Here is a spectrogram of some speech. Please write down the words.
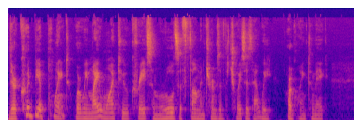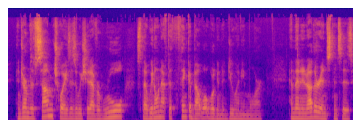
there could be a point where we might want to create some rules of thumb in terms of the choices that we are going to make. In terms of some choices, we should have a rule so that we don't have to think about what we're going to do anymore. And then in other instances,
